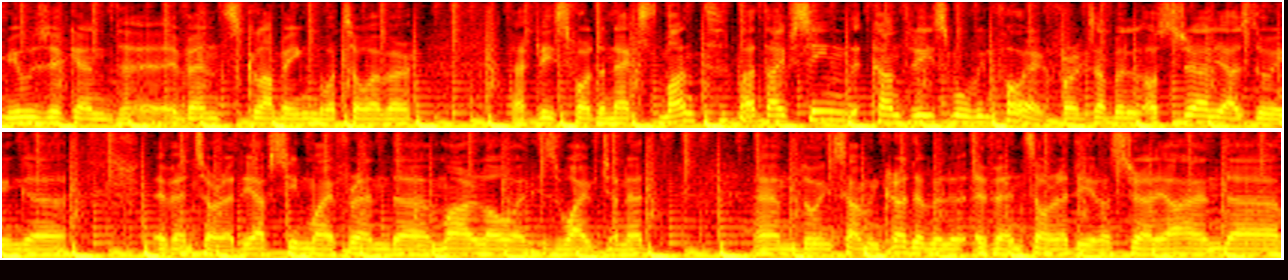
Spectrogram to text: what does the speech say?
music and uh, events, clubbing, whatsoever at least for the next month. But I've seen countries moving forward. For example, Australia is doing uh, events already. I've seen my friend uh, Marlo and his wife Janet um, doing some incredible events already in Australia, and uh,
